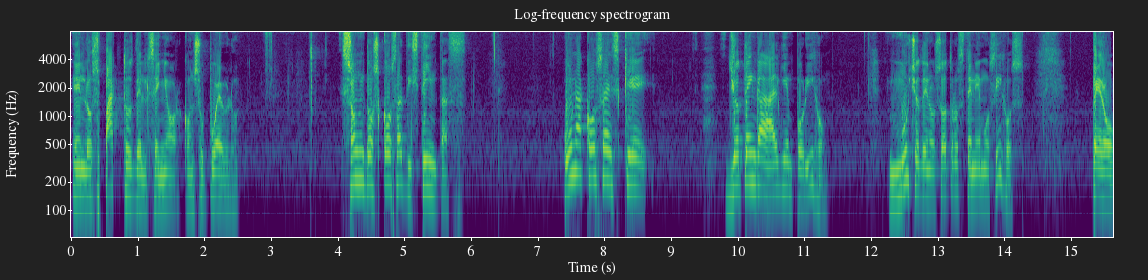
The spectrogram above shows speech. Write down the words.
en los pactos del Señor con su pueblo. Son dos cosas distintas. Una cosa es que yo tenga a alguien por hijo. Muchos de nosotros tenemos hijos, pero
